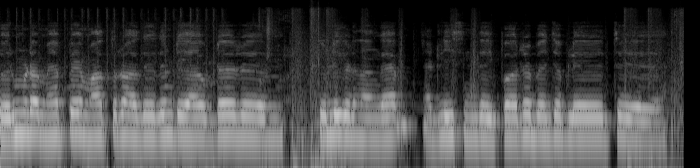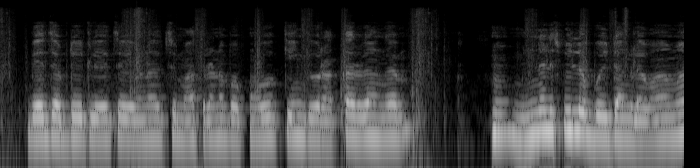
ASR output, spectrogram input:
பெருமிடா மேப்பே மாற்றுறோம் அது இதுன்ட்டு அப்டேட் சொல்லிக்கிட்டு இருந்தாங்க அட்லீஸ்ட் இந்த இப்போ வர்ற பேட்ச் அப்லேச்சு பேட்ச் அப்டேட்டில் ஏற்று எவனா வச்சு மாற்றுறோன்னு பார்ப்போம் ஓகே இங்கே ஒரு அக்கா இருக்காங்க. மின்னல் ஸ்பீடில் போயிட்டாங்களே வாமா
